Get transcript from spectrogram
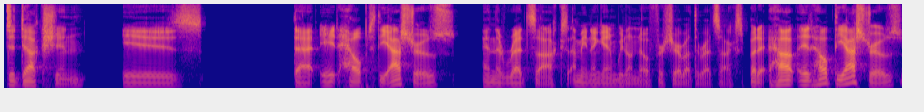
deduction is that it helped the Astros and the Red Sox. I mean, again, we don't know for sure about the Red Sox, but it, it helped the Astros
